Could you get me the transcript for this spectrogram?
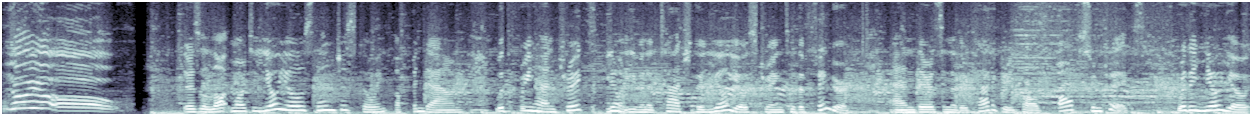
Yo-yo. There's a lot more to yo-yos than just going up and down. With freehand tricks, you don't even attach the yo-yo string to the finger. And there's another category called off-string tricks, where the yo-yo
